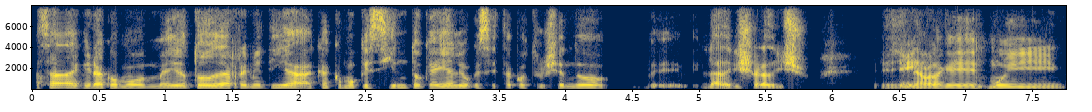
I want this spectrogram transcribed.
pasada, que era como medio todo de arremetida, acá como que siento que hay algo que se está construyendo eh, ladrillo a ladrillo. Y la verdad que es muy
